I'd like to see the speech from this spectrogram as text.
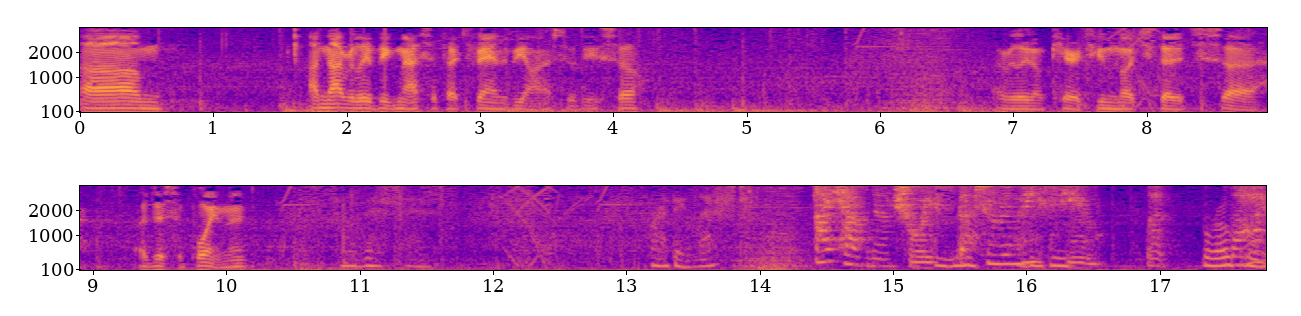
um, I'm not really a big Mass Effect fan to be honest with you. So I really don't care too much that it's uh, a disappointment. So this is where they left. I have no choice but to release you. But Broken. why?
